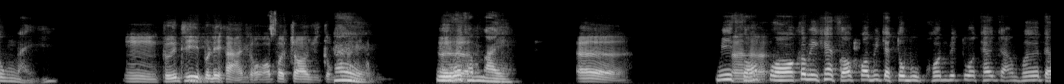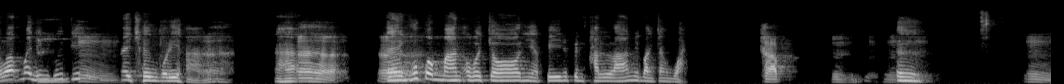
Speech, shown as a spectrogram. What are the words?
ตรงไหน อืม พื้นที่บริหารของอปจอยู่ตรงไหนใช่มีไว้เออทำไม เออ มีอ่าสฮะปก็มีแค่สปมีแต่ตัวบุคคลเป็นตัวแทนจากอำเภอ แต่ว่าไม่ได้มีพื้นที่อืมในเชิงบริหารอ่านะฮะอ่าแต่งบประมาณอบจเนี่ย ปีนึงเป็นพันล้านในบางจังหวัด ครับอืมเอออืม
